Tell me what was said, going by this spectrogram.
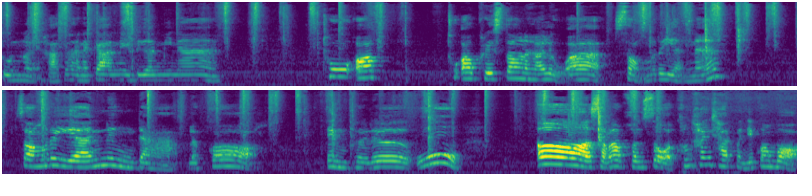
ตุลหน่อยค่ะ สถานการณ์ในเดือนมีนา two of two of crystal นะคะ หรือว่าสองเหรียญนะสองเหรียญหนึ่งดาบแล้วก็ emperor อู้เออสำหรับคนโสดค่อนข้างชัดเหมือนที่กวางบอก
